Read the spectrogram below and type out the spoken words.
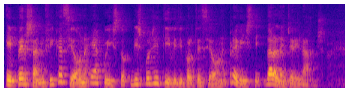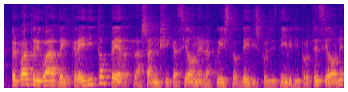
e per sanificazione e acquisto dispositivi di protezione previsti dalla legge rilancio. Per quanto riguarda il credito per la sanificazione e l'acquisto dei dispositivi di protezione,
